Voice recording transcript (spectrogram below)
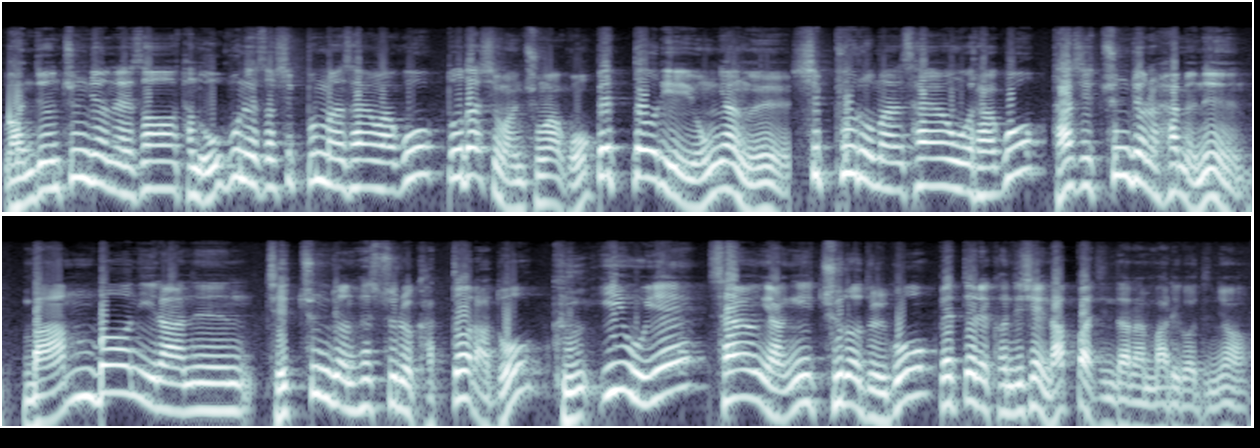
완전 충전해서 한 5분에서 10분만 사용하고 또다시 완충하고 배터리의 용량을 10%만 사용을 하고 다시 충전을 하면은 만 번이라는 재충전 횟수를 갖더라도 그 이후에 사용량이 줄어들고 배터리 컨디션이 나빠진다는 말이거든요.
